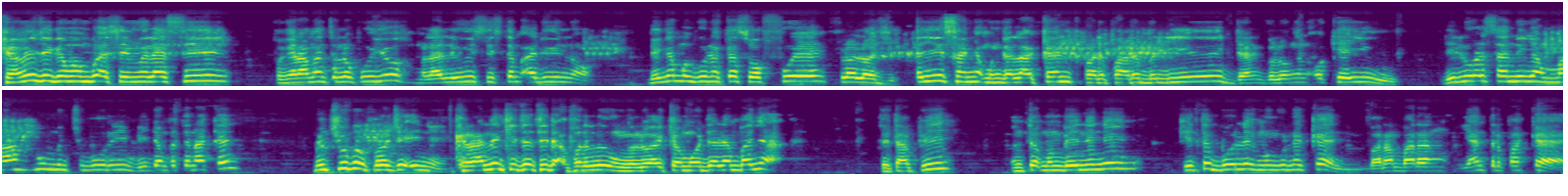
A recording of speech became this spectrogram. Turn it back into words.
Kami juga membuat simulasi pengalaman telur puyuh melalui sistem Arduino dengan menggunakan software Flowlogic. Saya sangat menggalakkan kepada para belia dan golongan OKU di luar sana yang mahu mencuburi bidang peternakan mencuba projek ini kerana kita tidak perlu mengeluarkan modal yang banyak. Tetapi untuk membinanya kita boleh menggunakan barang-barang yang terpakai.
